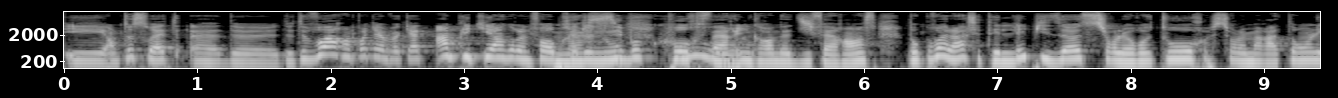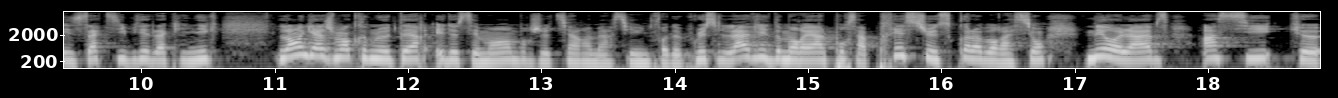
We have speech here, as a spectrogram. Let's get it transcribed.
et on te souhaite euh, de, de te voir en tant qu'avocate impliquée encore une fois auprès Merci de nous beaucoup. pour faire une grande différence. Donc voilà, c'était l'épisode sur le retour sur le marathon, les activités de la clinique, l'engagement communautaire et de ses membres. Je tiens à remercier une fois de plus la ville de Montréal pour sa précieuse collaboration, Neolabs, ainsi que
